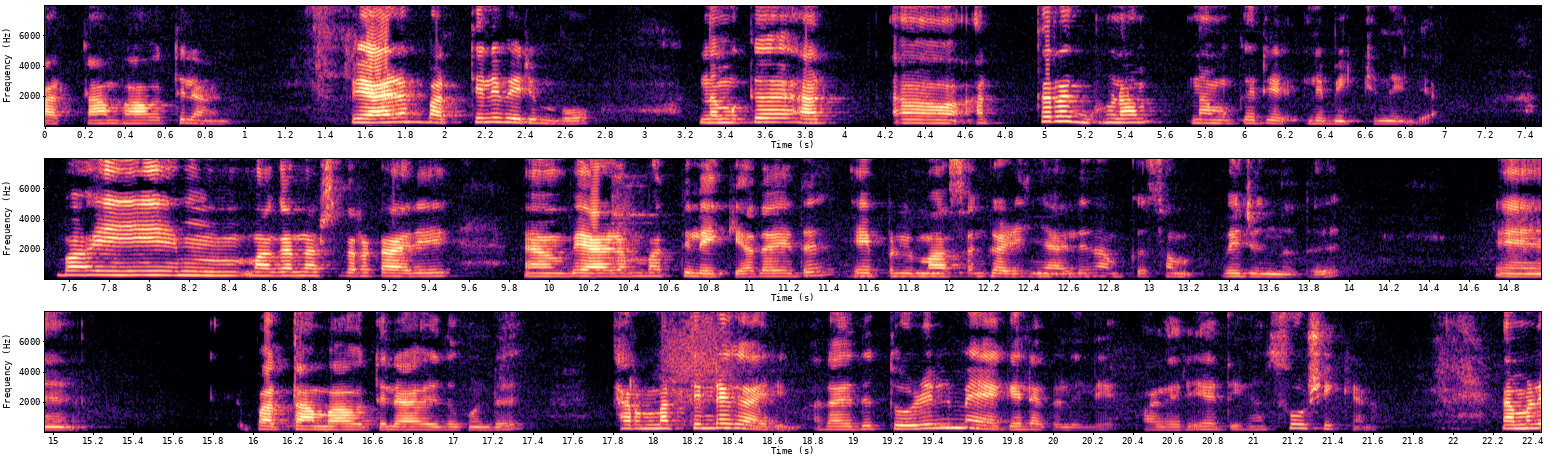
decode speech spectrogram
പത്താം ഭാവത്തിലാണ്. വ്യാഴം പത്തിൽ വരുമ്പോൾ നമുക്ക് അത്- അത്ര ഗുണം നമുക്ക് ലഭിക്കുന്നില്ല. അപ്പോൾ ഈ മകനക്ഷത്രക്കാർ വ്യാഴം പത്തിലേക്ക് അതായത് ഏപ്രിൽ മാസം കഴിഞ്ഞാൽ നമുക്ക് വരുന്നത് പത്താം ഭാവത്തിലായതുകൊണ്ട് കർമ്മത്തിന്റെ കാര്യം അതായത് തൊഴിൽ മേഖലകളിൽ വളരെയധികം സൂക്ഷിക്കണം. നമ്മൾ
